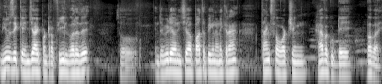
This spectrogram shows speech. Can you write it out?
மியூசிக்கை என்ஜாய் பண்ணுற ஃபீல் வருது. ஸோ இந்த வீடியோ நிச்சயமாக பார்த்துருப்பீங்கன்னு நினைக்கிறேன். தேங்க்ஸ் ஃபார் வாட்சிங் have a good day bye bye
